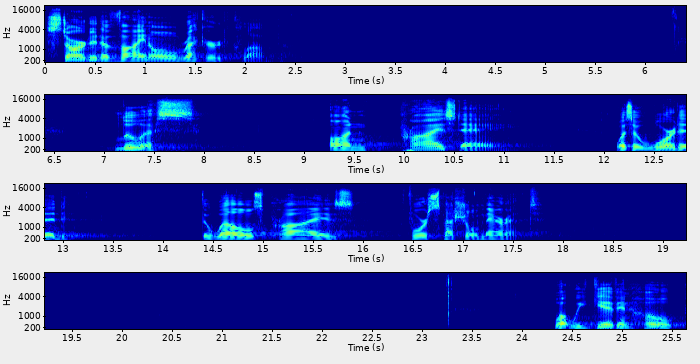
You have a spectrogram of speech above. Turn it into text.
started a vinyl record club. Lewis, on prize day, was awarded the Wells Prize for Special Merit. What we give in hope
